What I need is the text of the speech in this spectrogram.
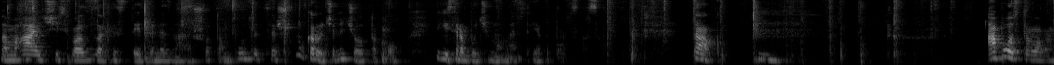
намагаючись вас захистити. Не знаю, що там буде. Це ж, ну, коротше, нічого такого. Якісь робочі моменти, я би так сказала. Так. Апостолова.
